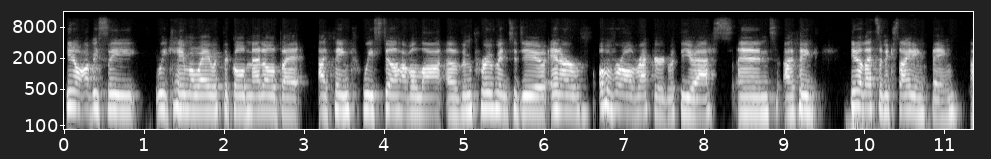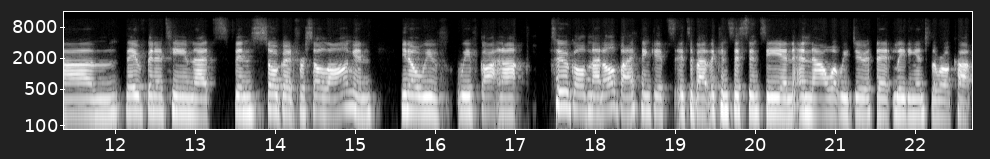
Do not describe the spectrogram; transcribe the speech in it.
you know obviously we came away with the gold medal but i think we still have a lot of improvement to do in our overall record with the us and i think you know that's an exciting thing. Um they've been a team that's been so good for so long and you know we've we've gotten up to a gold medal, but I think it's it's about the consistency and and now what we do with it leading into the World Cup.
